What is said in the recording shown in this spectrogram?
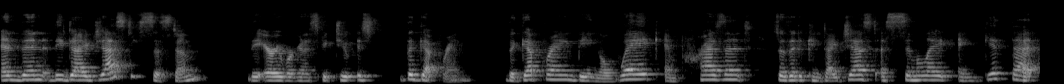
And then the digestive system, the area we're going to speak to, is the gut brain. The gut brain being awake and present so that it can digest, assimilate, and get that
